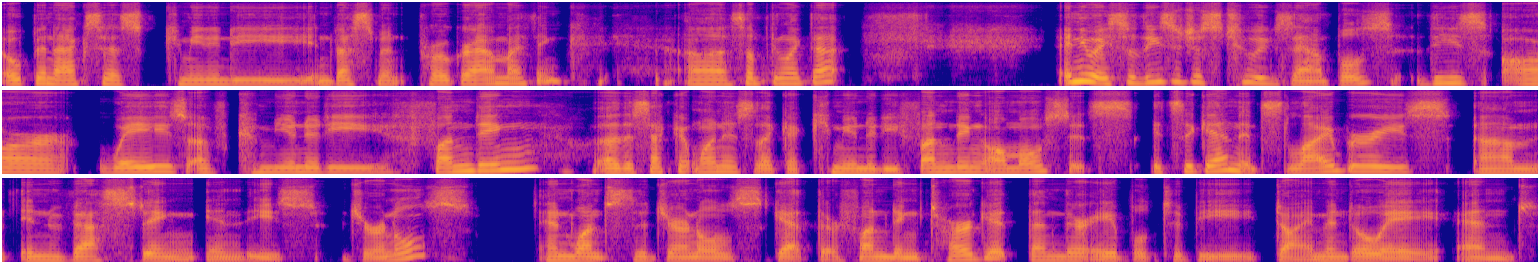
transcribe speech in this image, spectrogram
Open Access Community Investment Program, I think, uh, something like that. Anyway, so these are just two examples. These are ways of community funding. Uh, the second one is like a community funding almost. It's, it's again, it's libraries um, investing in these journals and once the journals get their funding target, then they're able to be Diamond OA and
